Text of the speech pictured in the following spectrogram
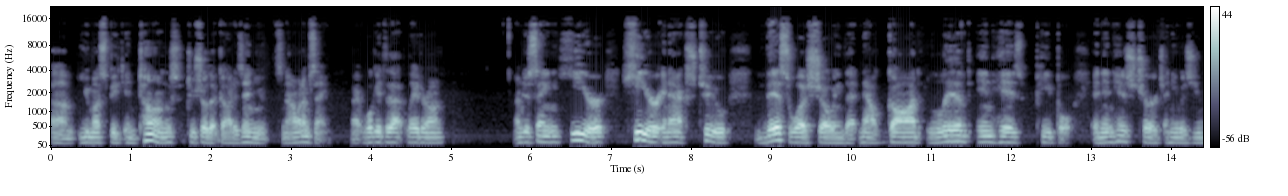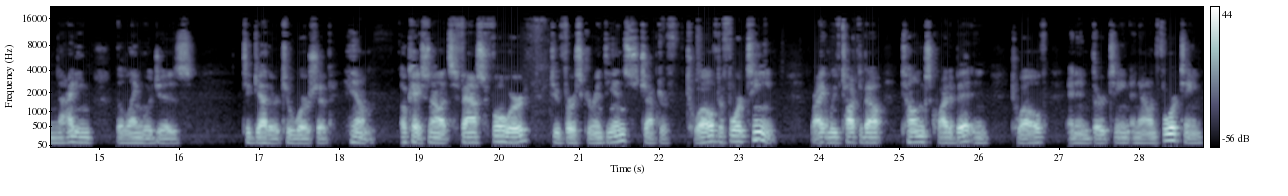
um, you must speak in tongues to show that God is in you. It's not what I'm saying. All right, we'll get to that later on. I'm just saying here, here in Acts 2, this was showing that now God lived in his people and in his church, and he was uniting the languages together to worship him. Okay, so now let's fast forward to 1 Corinthians chapter 12 to 14, right? And we've talked about tongues quite a bit in 12 and in 13 and now in 14.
